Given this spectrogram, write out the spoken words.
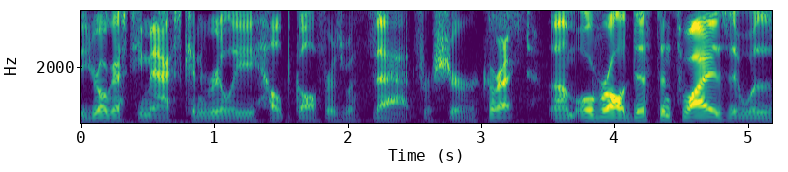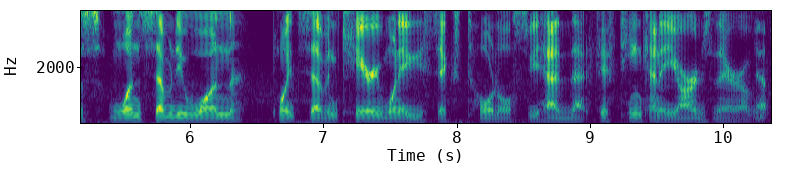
The Rogue ST Max can really help golfers with that for sure. Correct. Um, overall, distance wise, it was 171.7 carry, 186 total. So you had that 15 kind of yards there of Yep.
